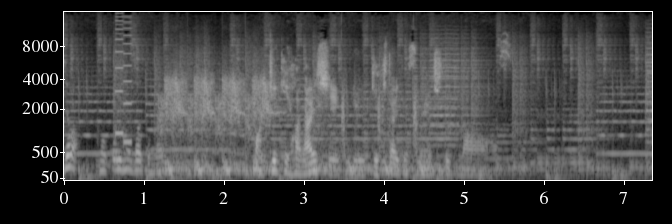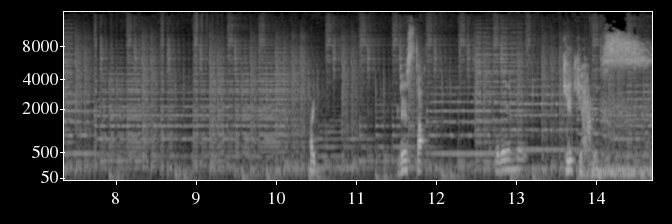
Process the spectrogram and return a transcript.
では、残りの額もまあ、撃破ないし、撃退ですね、していきます。はい。レスタ。これも撃破です。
